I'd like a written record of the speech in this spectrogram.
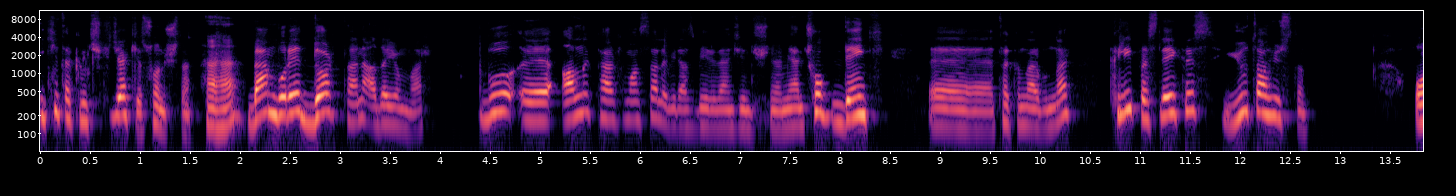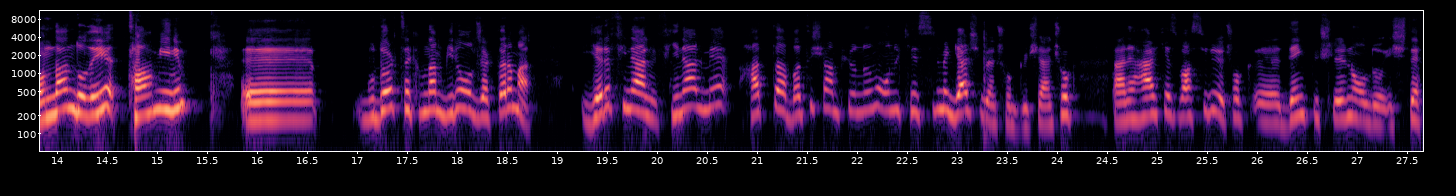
iki takım çıkacak ya sonuçta. Hı hı. Ben buraya dört tane adayım var. Bu e, anlık performanslarla biraz belirleneceğini düşünüyorum. Yani çok denk e, takımlar bunlar. Clippers, Lakers, Utah, Houston. Ondan dolayı tahminim e, bu dört takımdan biri olacaklar ama yarı final mi, final mi hatta Batı şampiyonluğu onu kestirme gerçekten çok güç. Yani çok yani herkes bahsediyor çok e, denk güçlerin olduğu işte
